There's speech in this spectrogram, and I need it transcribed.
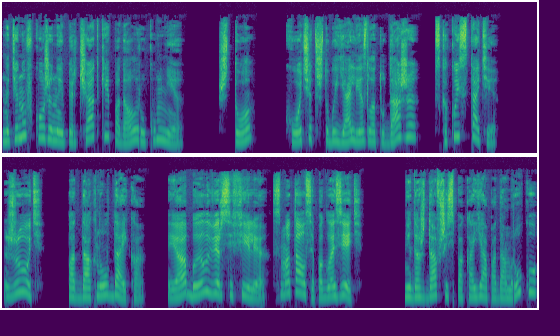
Натянув кожаные перчатки, подал руку мне. «Что? Хочет, чтобы я лезла туда же? С какой стати?» «Жуть!» — поддакнул Дайка. «Я был в Версифиле, смотался поглазеть». Не дождавшись, пока я подам руку,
